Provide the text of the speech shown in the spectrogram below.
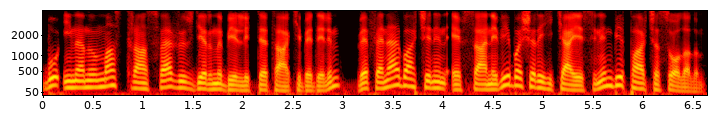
Bu inanılmaz transfer rüzgarını birlikte takip edelim ve Fenerbahçe'nin efsanevi başarı hikayesinin bir parçası olalım.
